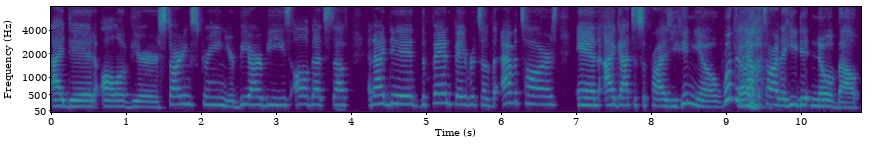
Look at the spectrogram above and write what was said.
I did all of your starting screen, your BRBs, all of that stuff, and I did the fan favorites of the avatars. And I got to surprise Eugenio with an Ugh. avatar that he didn't know about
